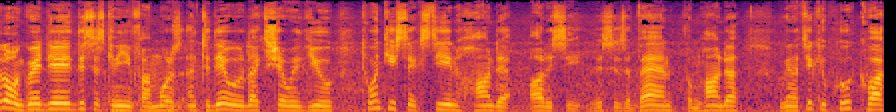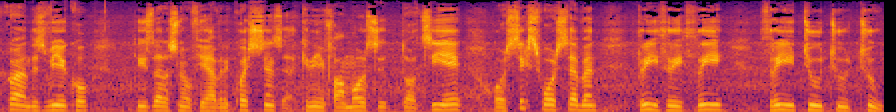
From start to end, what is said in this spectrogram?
Hello and great day, this is Canadian Fine Motors and today we would like to share with you 2016 Honda Odyssey. This is a van from Honda. We're going to take a quick walk around this vehicle. Please let us know if you have any questions at CanadianFineMotors.ca or 647-333-3222.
